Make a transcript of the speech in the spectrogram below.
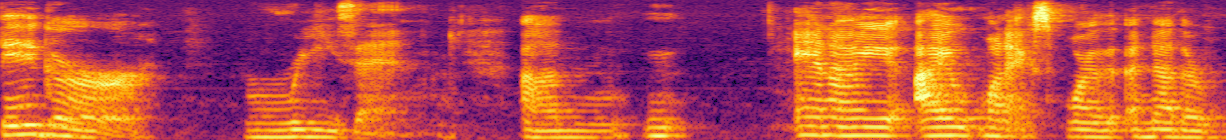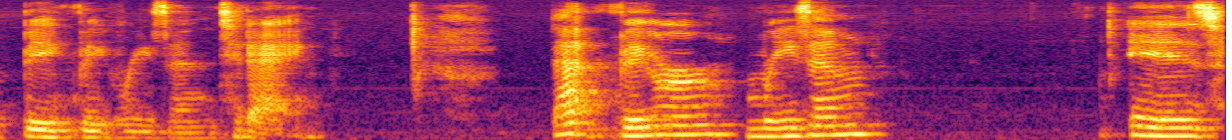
bigger reason. Um, and I, I want to explore another big, big reason today that bigger reason is,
